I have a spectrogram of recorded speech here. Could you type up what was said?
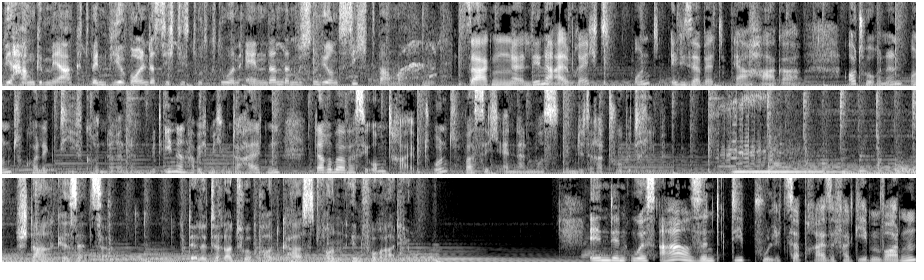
Wir haben gemerkt, wenn wir wollen, dass sich die Strukturen ändern, dann müssen wir uns sichtbar machen. Sagen Lene Albrecht und Elisabeth R. Hager, Autorinnen und Kollektivgründerinnen. Mit ihnen habe ich mich unterhalten darüber, was sie umtreibt und was sich ändern muss im Literaturbetrieb. Starke Sätze. Der Literaturpodcast von Inforadio. In den USA sind die Pulitzer-Preise vergeben worden.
